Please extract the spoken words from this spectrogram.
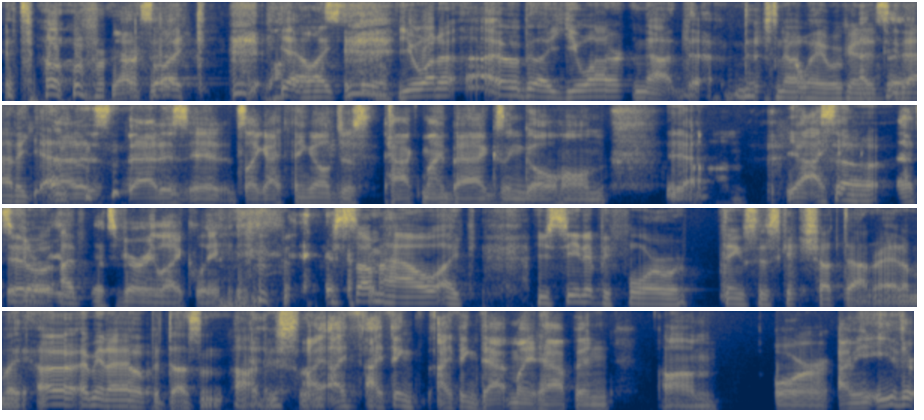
it's over. That's like, it. yeah, like you want to. I would be like, you want to? No, there's no way we're gonna That's do it. that again. That is that is it. It's like I think I'll just pack my bags and go home. Yeah, um, yeah. I so think that's very I, that's very likely. somehow, like you've seen it before, where things just get shut down randomly. Uh, I mean, I hope it doesn't. Obviously, I, I, I think I think that might happen. Um, or I mean, either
